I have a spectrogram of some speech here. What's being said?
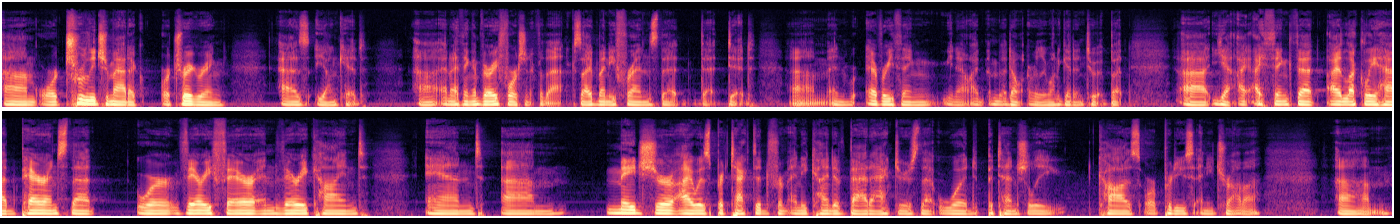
um, or truly traumatic or triggering as a young kid. Uh, and I think I'm very fortunate for that because I have many friends that that did, um, and everything. You know, I, I, don't really want to get into it, but uh, yeah, I, I, think that I luckily had parents that were very fair and very kind, and um, made sure I was protected from any kind of bad actors that would potentially cause or produce any trauma. Um,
